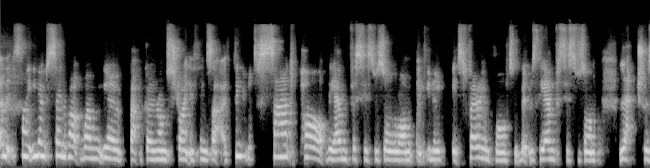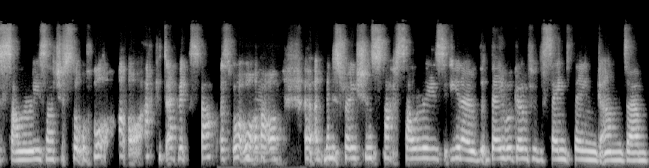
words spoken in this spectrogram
And it's like you know, saying about when you know back going on strike and things like. I think the sad part, the emphasis was all on. You know, it's very important, but it was the emphasis was on lecturers' salaries. I just thought, what about academic staff? What, what yeah. about uh, administration staff salaries? You know, that they were going through the same thing, and um,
